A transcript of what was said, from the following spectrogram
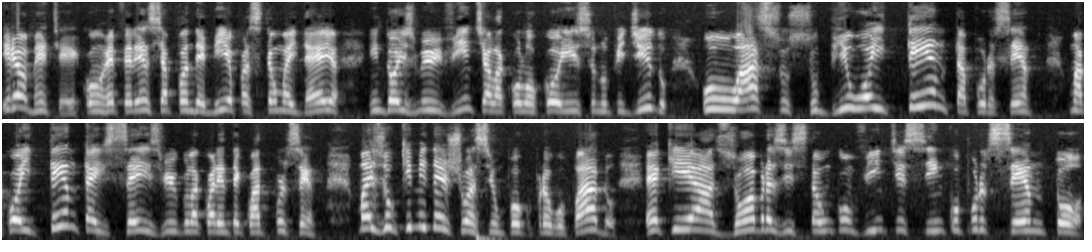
E realmente, com referência à pandemia, para se ter uma ideia, em 2020 ela colocou isso no pedido, o aço subiu 80% uma 86,44%. Mas o que me deixou assim um pouco preocupado é que as obras estão com 25%.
